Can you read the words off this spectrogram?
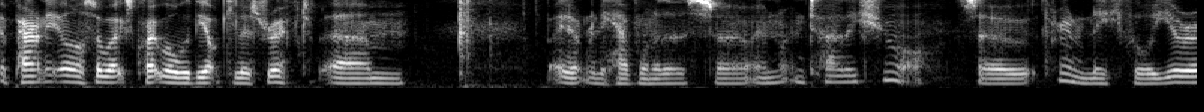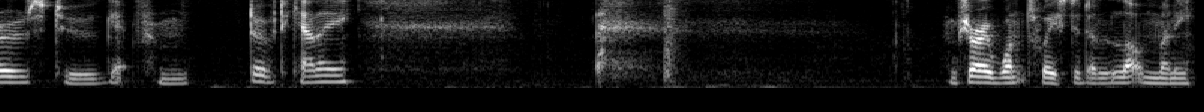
Apparently, it also works quite well with the Oculus Rift, um, but I don't really have one of those, so I'm not entirely sure. So 384 euros to get from Dover to Calais. I'm sure I once wasted a lot of money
